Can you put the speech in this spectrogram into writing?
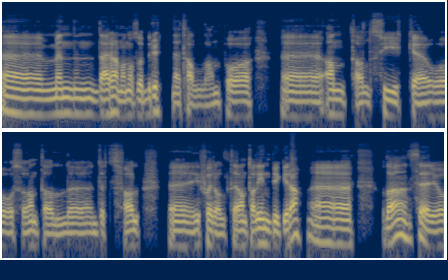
Eh, men der har man også brutt ned tallene på Eh, antall syke og også antall eh, dødsfall eh, i forhold til antall innbyggere. Og da ser jo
